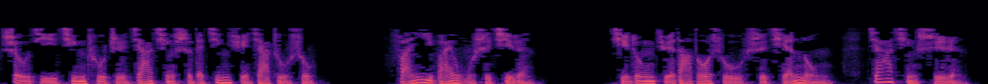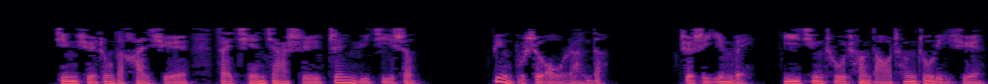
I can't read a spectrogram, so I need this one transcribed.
收集清初至嘉庆时的经学家著述，凡一百五十七人，其中绝大多数是乾隆、嘉庆时人。经学中的汉学在乾嘉时臻于极盛，并不是偶然的。这是因为一清初倡导程朱理学，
